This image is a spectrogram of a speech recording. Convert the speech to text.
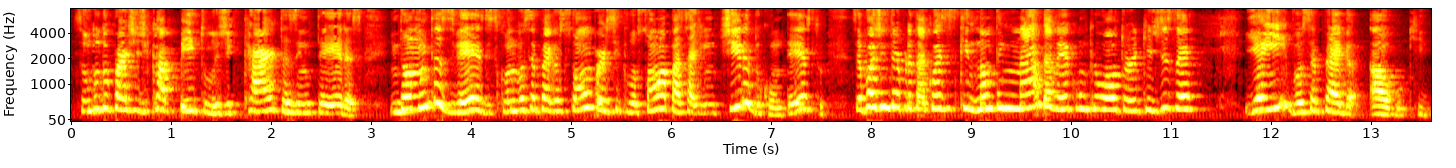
são tudo parte de capítulos, de cartas inteiras. Então, muitas vezes, quando você pega só um versículo, só uma passagem e tira do contexto, você pode interpretar coisas que não tem nada a ver com o que o autor quis dizer. E aí, você pega algo que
